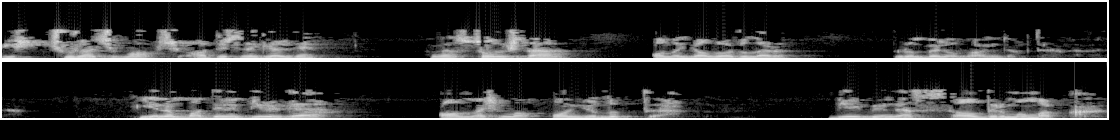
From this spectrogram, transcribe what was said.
iş çürden çıkma hadisine geldi. Fakat sonuçta ona yalvardılar. Durum böyle oldu aynı Yine maddenin biri de anlaşma 10 yıllıktı. Birbirine saldırmamak.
